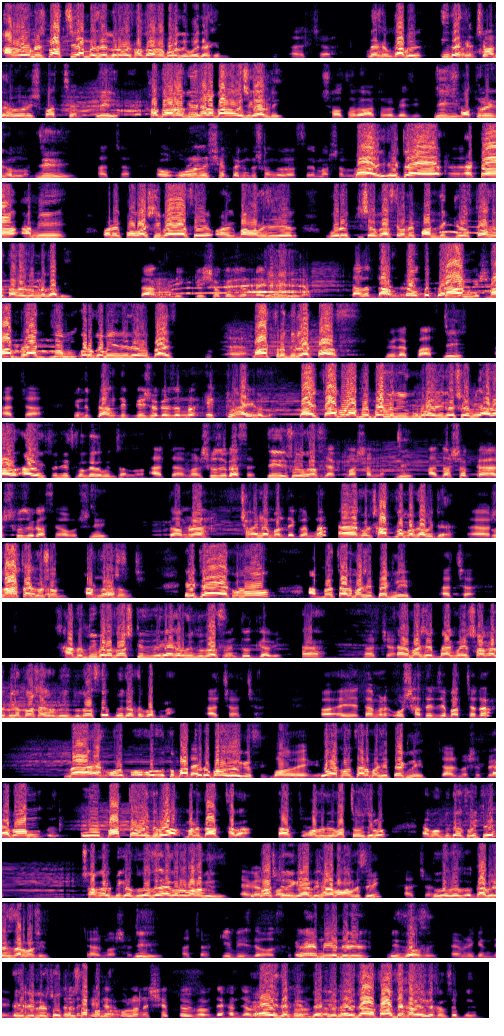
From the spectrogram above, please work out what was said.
আঠারো উনিশ পাচ্ছি আমরা যে কোনো সতেরো আঠারো বলে দেবো দেখেন। আচ্ছা। দেখেন গাভীর ই দেখেন আঠারো উনিশ পাচ্ছেন? জি সতেরো আঠারো কেজি সারা বাংলাদেশি গ্যারান্টি সতেরো আঠারো কেজি? জি সতেরোই ধরলাম। জি আচ্ছা। ও- ওনাদের শেপটা কিন্তু সুন্দর আছে মার্শাল্লাহ ভাই এটা হ্যাঁ। একটা আমি অনেক প্রবাসী ভাই আছে অনেক বাংলাদেশের গরিব কৃষক আছে অনেক প্রান্তিক গৃহস্থ আছে তাদের জন্য গাবি। প্রান্তিক কৃষকের জন্য। তাহলে দামটাও তো দাম দাম একদম ওরকমই রিজনেবল প্রাইস হ্যাঁ, মাত্র দুই লাখ পাঁচ। দুই লাখ পাঁচ? জি। আচ্ছা। কিন্তু প্রান্তিক কৃষকের জন্য একটু হাই হলো। ভাই তারপর আপনি বললেন যদি কোনো জিজ্ঞেস আমি আর কিছু ডিসকাউন্ট দেবো আচ্ছা মানে সুযোগ আছে? জি সুযোগ আছে। যাক জি। আর দর্শক সুযোগ আছে অবশ্যই। জি। তো আমরা ছয় নাম্বার দেখলাম না? হ্যাঁ এখন সাত নম্বর আহ, লাস্ট আকর্ষণ সাত আকর্ষণ। এটা এখনও আপনার চার মাসে প্রেগনেন্ট আচ্ছা। সাথে দুই বেলা দশ কেজি থেকে এগারো কেজি দুধ আছে। মানে দুধ গাবি? হ্যাঁ। আচ্ছা। চার প্রেগনেন্ট সকাল দশ এগারো কেজি দুধ আছে দুই দাঁতের বকনা। আচ্ছা আচ্ছা। তার মানে ওর সাথে যে বাচ্চাটা? না ওর তো বাচ্চার বড় হয়ে গেছে। বড় হয়ে ও এখন চার মাসের প্রেগনেন্ট চার মাসের এবং ও বাচ্চা হয়েছিল মানে দাঁত ছাড়া। দাঁত আচ্ছা। বাচ্চা হয়েছিল। এখন দুই দাঁত হয়েছে। সকাল বিকাল দুধ আছে এগারো বারো কেজি। দশ কেজি গ্যারান্টি সারা বাংলাদেশে। আচ্ছা। দুধ আছে গাভীর আছে চার মাসের। চার মাসের। জি। জি আচ্ছা কি বীজ দেওয়া আছে? এটা এমনি বীজ দেওয়া আছে। আমেরিকান দিন এই রেলের চৌত্রিশ ছাপ্পান্ন। ওলানের শেপটা ওইভাবে দেখান যাবে। এই দেখেন দেখেন এই না তাও দেখা এই দেখেন সব দেখেন।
